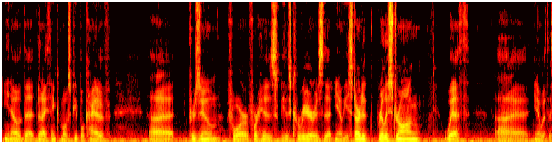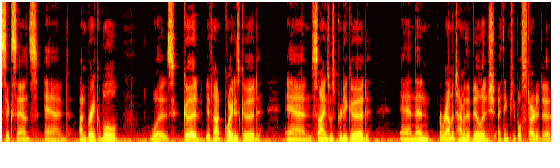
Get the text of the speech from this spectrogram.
you know, that that I think most people kind of uh, presume for for his his career is that you know he started really strong with uh, you know with the Sixth Sense and Unbreakable was good, if not quite as good, and Signs was pretty good. And then around the time of the village, I think people started to,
